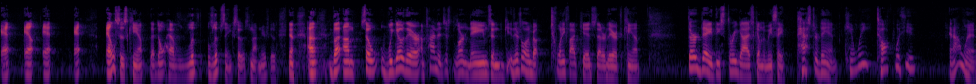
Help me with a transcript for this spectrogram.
else, else's camp that don't have lip, lip sync, so it's not near as good. Now, uh, but um, so we go there. I'm trying to just learn names, and there's only about 25 kids that are there at the camp. Third day, these three guys come to me and say, Pastor Dan, can we talk with you? And I went,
